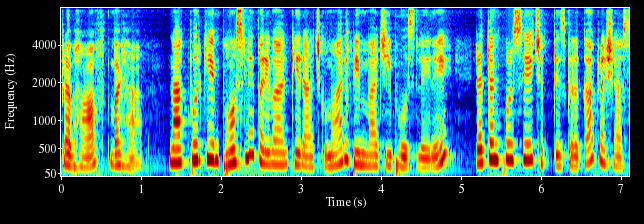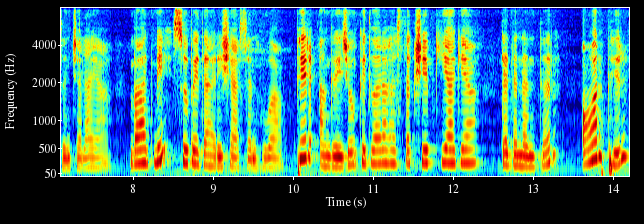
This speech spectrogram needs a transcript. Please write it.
प्रभाव बढ़ा। नागपुर के भोसले परिवार के राजकुमार बिम्बाजी भोसले ने रतनपुर से छत्तीसगढ़ का प्रशासन चलाया। बाद में सूबेदारी शासन हुआ। फिर अंग्रेज़ों के द्वारा हस्तक्षेप किया गया। तदनंतर और फिर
